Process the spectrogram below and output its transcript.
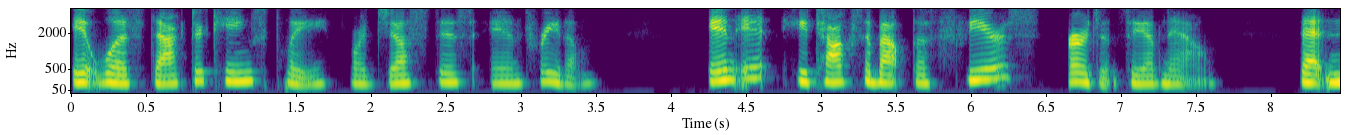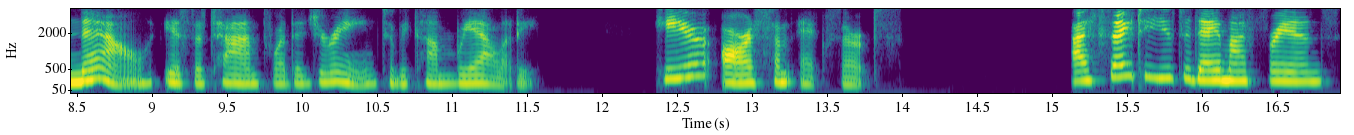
It was Dr. King's plea for justice and freedom. In it, he talks about the fierce urgency of now, that now is the time for the dream to become reality. Here are some excerpts. I say to you today, my friends,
